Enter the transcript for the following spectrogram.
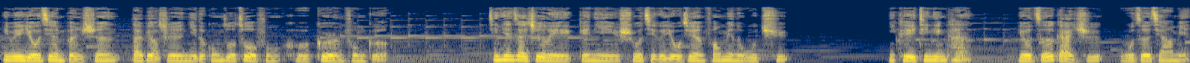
因为邮件本身代表着你的工作作风和个人风格。今天在这里给你说几个邮件方面的误区，你可以听听看，有则改之，无则加勉。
